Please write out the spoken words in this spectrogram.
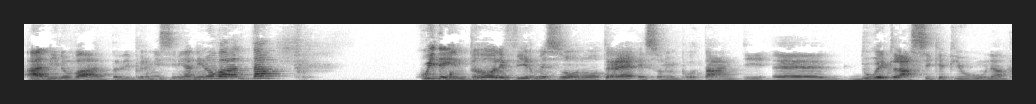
anni 90, dei primissimi anni 90. Qui dentro le firme sono tre e sono importanti, eh, due classiche più una.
